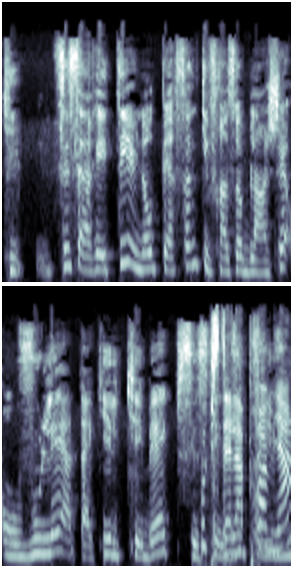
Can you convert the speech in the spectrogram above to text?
qui, tu sais, ça aurait été une autre personne qui François Blanchet, on voulait attaquer le Québec. c'est c'était la première,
